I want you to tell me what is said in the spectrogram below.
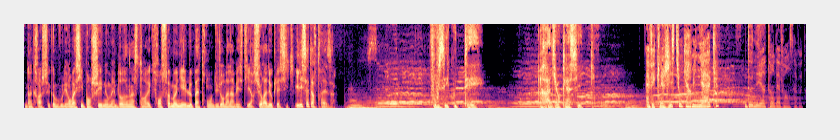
d'un crash, c'est comme vous voulez. On va s'y pencher nous-mêmes dans un instant avec François Monnier, le patron du journal Investir sur Radio Classique. Il est 7h13. Vous écoutez Radio Classique. Avec la gestion Carmignac, donnez un temps d'avance à votre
